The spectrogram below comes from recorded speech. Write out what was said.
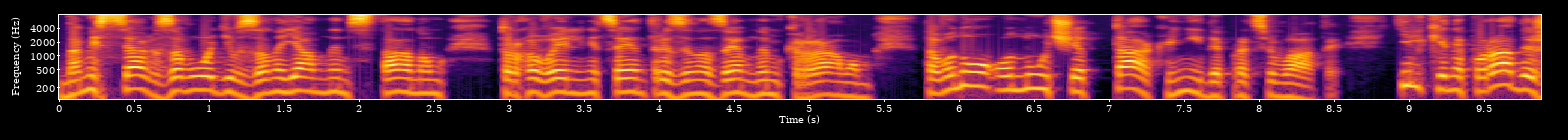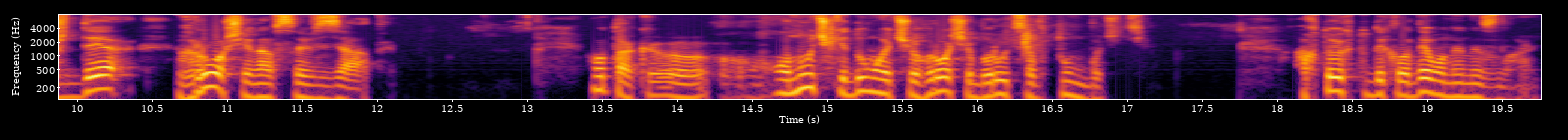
На місцях заводів за наявним станом, торговельні центри з іноземним крамом. Та воно, онуче, так ніде працювати. Тільки не порадиш, де гроші на все взяти. Отак, е, онучки думають, що гроші беруться в тумбочці. А хто їх туди кладе, вони не знають.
